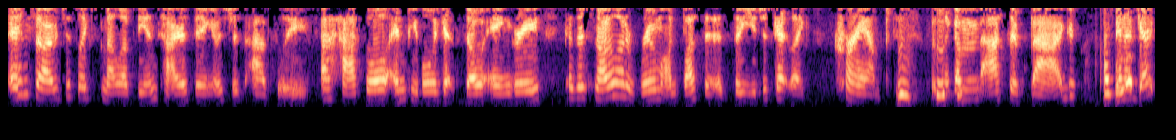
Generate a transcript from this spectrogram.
And so I would just like smell up the entire thing. It was just absolutely a hassle and people would get so angry because there's not a lot of room on buses. So you just get like cramped with like a massive bag. I think and I get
